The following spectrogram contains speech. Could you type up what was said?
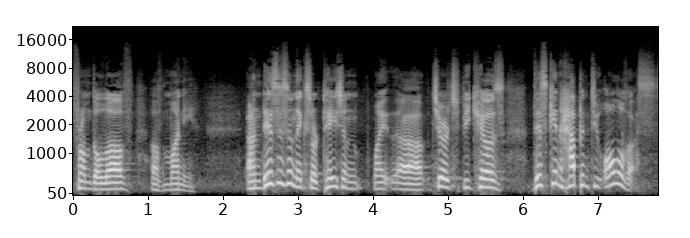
from the love of money. And this is an exhortation, my uh, church, because this can happen to all of us.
